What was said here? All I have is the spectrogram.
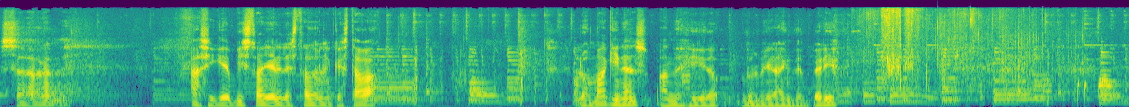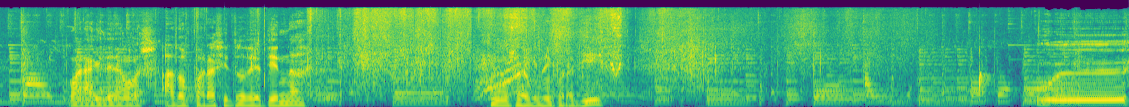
sala grande. Así que visto ayer el estado en el que estaba, los máquinas han decidido dormir a la intemperie. Bueno, aquí tenemos a dos parásitos de tienda. Tenemos alguno por aquí. Ué.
